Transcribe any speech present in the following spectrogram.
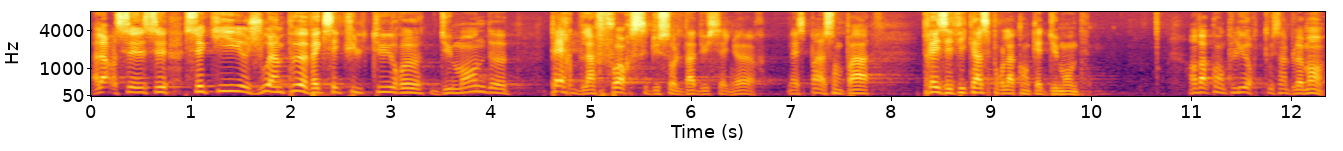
Alors, ceux qui jouent un peu avec ces cultures euh, du monde perdent la force du soldat du Seigneur, n'est-ce pas? Ils ne sont pas très efficaces pour la conquête du monde. On va conclure tout simplement.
